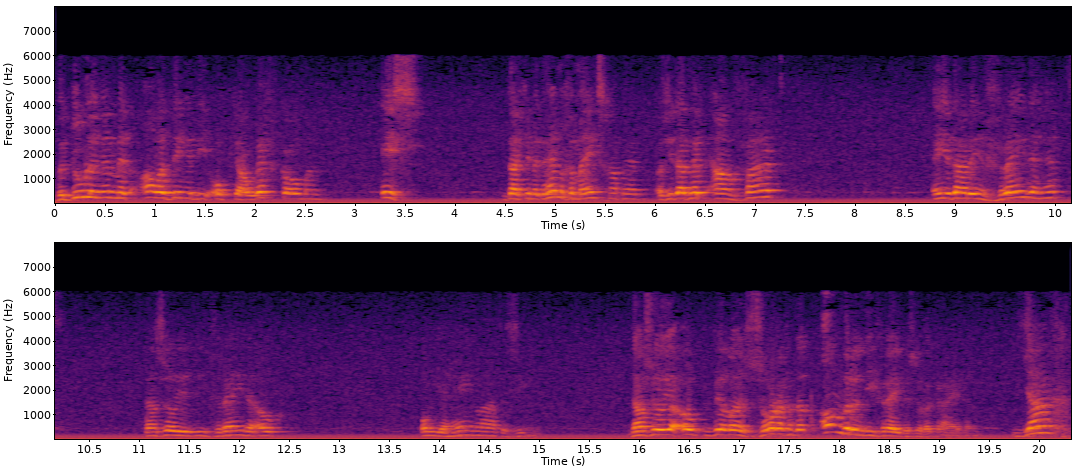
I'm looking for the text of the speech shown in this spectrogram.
bedoelingen met alle dingen die op jouw weg komen, is dat je met Hem gemeenschap hebt. Als je dat hebt aanvaard, en je daarin vrede hebt, dan zul je die vrede ook om je heen laten zien. Dan zul je ook willen zorgen dat anderen die vrede zullen krijgen. Jaagt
